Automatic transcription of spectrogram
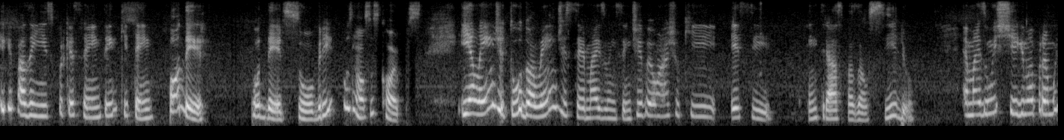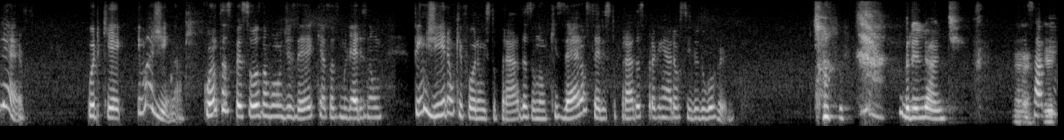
e que fazem isso porque sentem que têm poder poder sobre os nossos corpos. E além de tudo, além de ser mais um incentivo, eu acho que esse entre aspas, auxílio, é mais um estigma para a mulher. Porque, imagina, quantas pessoas não vão dizer que essas mulheres não fingiram que foram estupradas ou não quiseram ser estupradas para ganhar auxílio do governo? Brilhante. É, você sabe,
